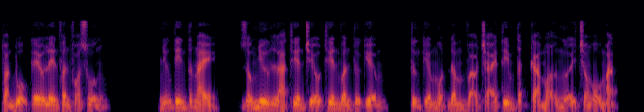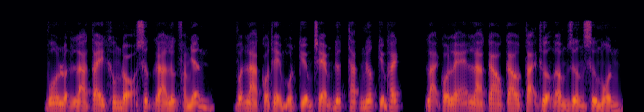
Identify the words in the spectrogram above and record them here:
toàn bộ kêu lên phân phó xuống. Những tin tức này, giống như là thiên chiếu thiên vân tử kiếm từng kiếm một đâm vào trái tim tất cả mọi người trong ổ mặt. Vô luận là tay không đọ sức gà lực phạm nhân, vẫn là có thể một kiếm chém đứt thác nước kiếm khách, lại có lẽ là cao cao tại thượng âm dương sư môn,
